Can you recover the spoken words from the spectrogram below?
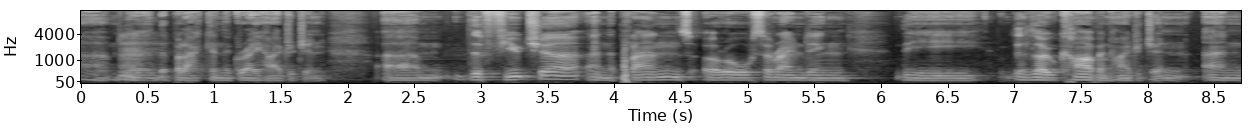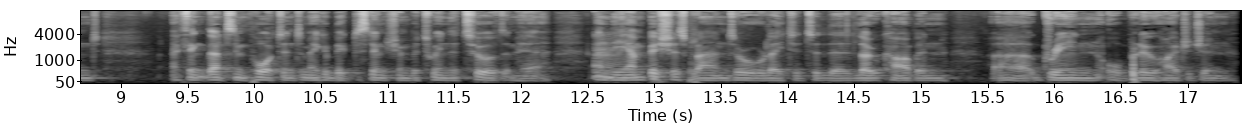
um, mm. the, the, black and the grey hydrogen. Um, the future and the plans are all surrounding the the low carbon hydrogen and I think that's important to make a big distinction between the two of them here. And mm. the ambitious plans are all related to the low carbon uh, green or blue hydrogen.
